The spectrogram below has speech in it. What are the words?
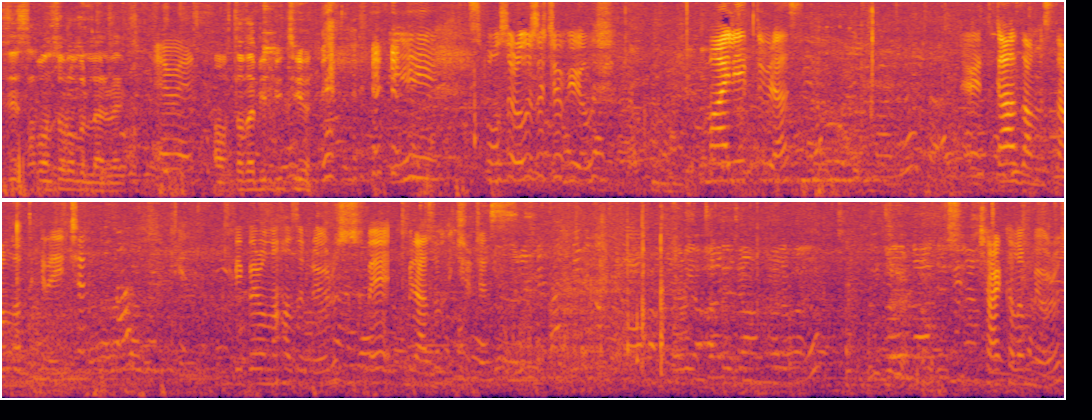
Bize sponsor olurlar belki. Evet. Haftada bir bitiyor. Sponsor olursa çok iyi olur. Maliyetli biraz. Evet, gaz damlası damlattık İre için. Biberonu hazırlıyoruz ve birazdan içireceğiz. Çarkalamıyoruz.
